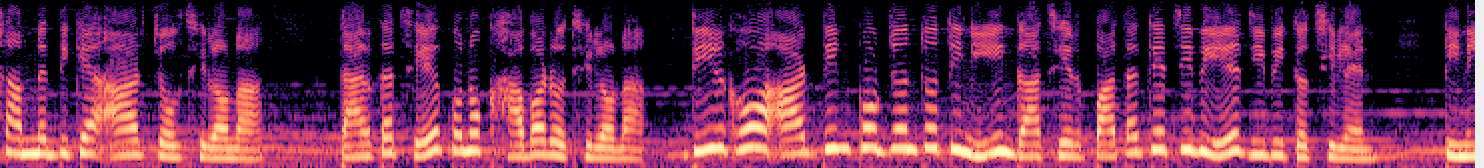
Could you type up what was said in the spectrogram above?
সামনের দিকে আর চলছিল না, তার কাছে কোনো খাবারও ছিল না। দীর্ঘ আট দিন পর্যন্ত তিনি গাছের পাতাকে চিবিয়ে জীবিত ছিলেন। তিনি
